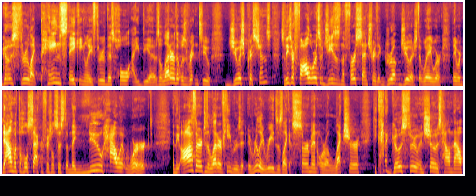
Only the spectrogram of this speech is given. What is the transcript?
goes through like painstakingly through this whole idea. It was a letter that was written to Jewish Christians. So these are followers of Jesus in the first century that grew up Jewish, that way were, they were down with the whole sacrificial system. They knew how it worked. And the author to the letter of Hebrews, it, it really reads as like a sermon or a lecture. He kind of goes through and shows how now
